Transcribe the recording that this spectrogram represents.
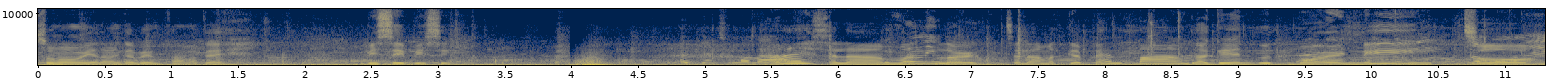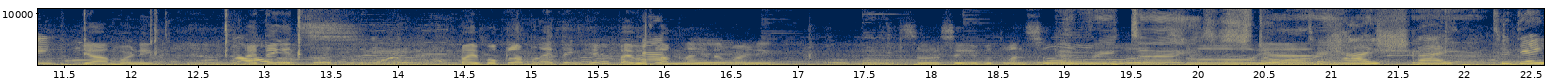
So mamaya naman kami fam, okay? Busy, busy. Ay, salamat Lord. Salamat ka Fam. Again, good morning. So, yeah, morning. I think it's 5 o'clock na I think here. 5 o'clock na in the morning. So, see you but one soon. So, yeah. Say hi, guys. Today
